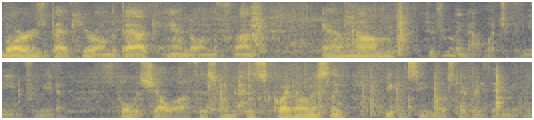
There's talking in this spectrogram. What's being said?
bars back here on the back and on the front. And um, there's really not much of a need for me to pull the shell off this one because quite honestly, you can see most everything that you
